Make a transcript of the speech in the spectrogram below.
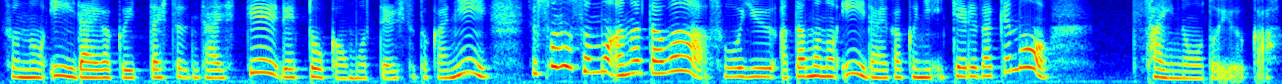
その、いい大学行った人に対して劣等感を持ってる人とかに、じゃそもそもあなたはそういう頭のいい大学に行けるだけの才能というか、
